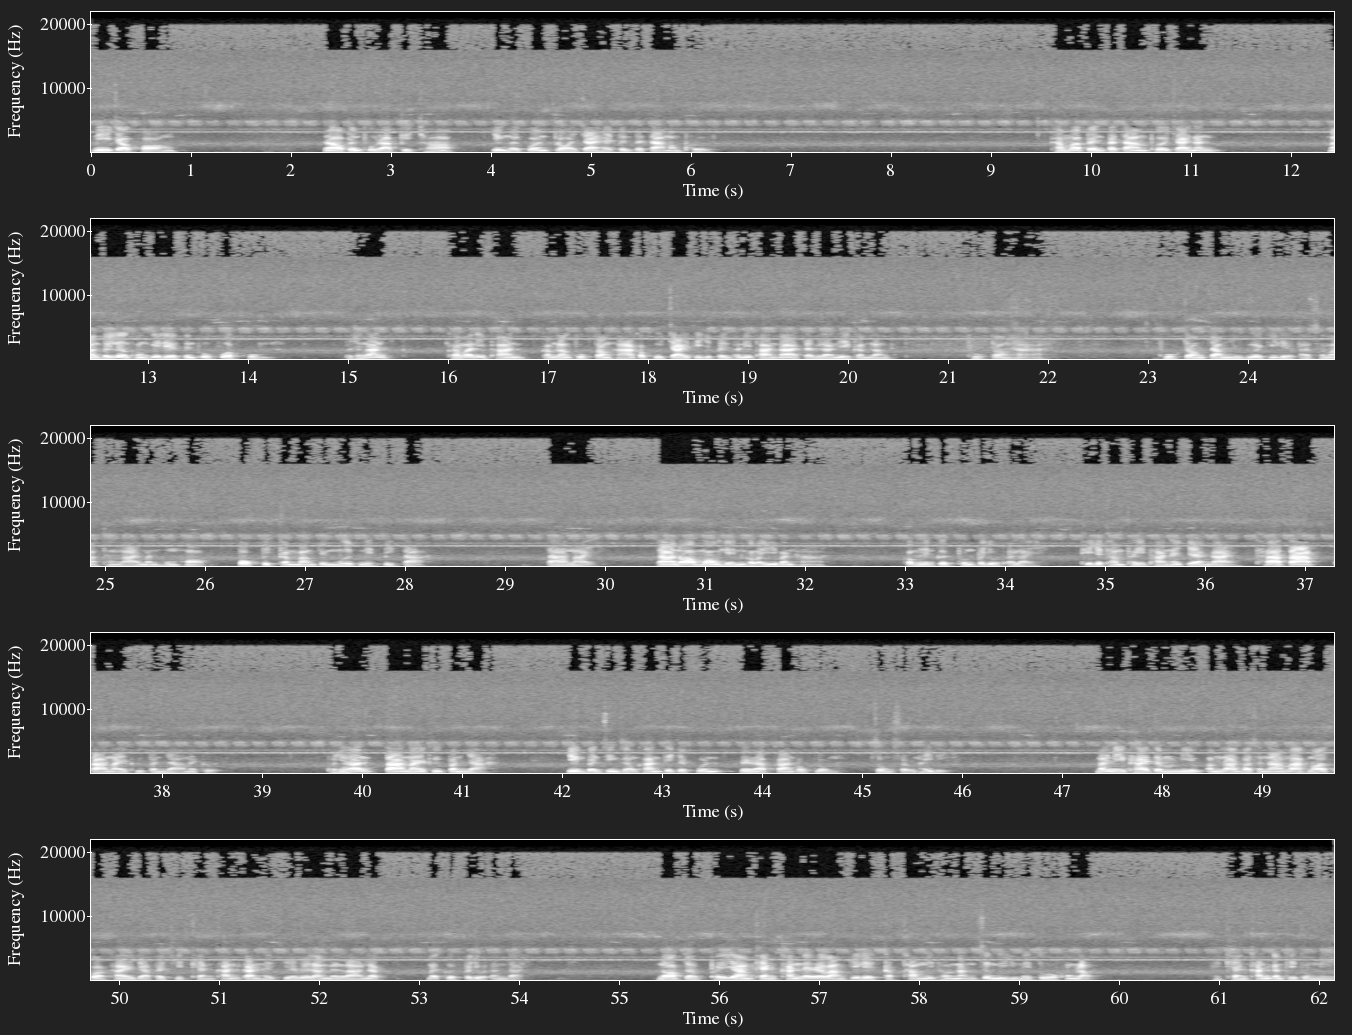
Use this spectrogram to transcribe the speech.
มีเจ้าของ เราเป็นผู้รับผิดชอบ จึงไม่ควรปล่อยใจให้เป็นไปตามอำเภอคำว่าเป็นไปตามอำเภอใจนั้น มันเป็นเรื่องของกิเลสเป็นผู้ควบคุม เพราะฉะนั้นคำว่านิพพานกำลังถูกต้องหาก็คือใจที่จะเป็นพระนิพพานได้ แต่เวลานี้กำลังถูกต้องหา ถูกจองจำอยู่ด้วยกิเลสอาสวะทั้งหลายมันหุ้มหอบ ปกปิดกำบังจนมืดมิดปิดตา ตาในตานอกมองเห็นก็ไม่มีปัญหา ก็ไม่เห็นเกิดผลประโยชน์อะไร ที่จะทำพระนิพพานให้แจ้งได้ ถ้าตาตาในคือปัญญาไม่เกิด เพราะฉะนั้นตาในคือปัญญา จึงเป็นสิ่งสำคัญที่จะควรได้รับการอบรมส่งเสริมให้ดี ไม่มีใครจะมีอำนาจวาสนามากน้อยกว่าใครอย่าไปคิดแข่งขันกันให้เสียเวลาเวลาและไม่เกิดประโยชน์อันใดนอกจากพยายามแข่งขันในระหว่างกิเลสกับธรรมนี้เท่านั้น ซึ่งมีอยู่ในตัวของเราแข่งขันกันที่ตรงนี้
